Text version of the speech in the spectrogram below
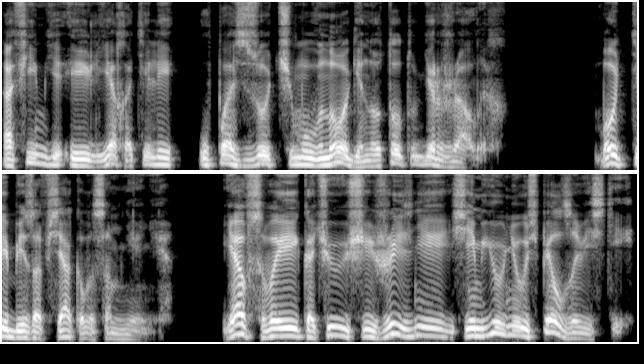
Афимья и Илья хотели упасть зодчему в ноги, но тот удержал их. Будьте безо всякого сомнения. Я в своей кочующей жизни семью не успел завести,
